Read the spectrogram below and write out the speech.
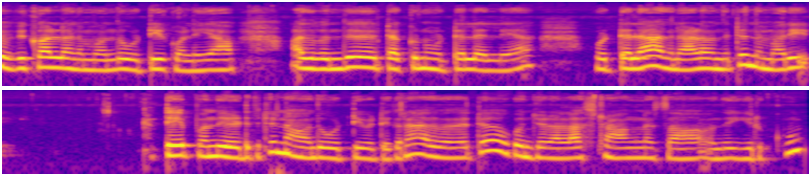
ஃபெவிகாலில் நம்ம வந்து ஒட்டியிருக்கோம் இல்லையா? அது வந்து டக்குன்னு ஒட்டலை இல்லையா? ஒட்டலை. அதனால் வந்துட்டு இந்த மாதிரி டேப் வந்து எடுத்துகிட்டு நான் வந்து ஒட்டி விட்டுக்கிறேன். அது வந்துட்டு கொஞ்சம் நல்லா ஸ்ட்ராங்னஸாக வந்து இருக்கும்.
